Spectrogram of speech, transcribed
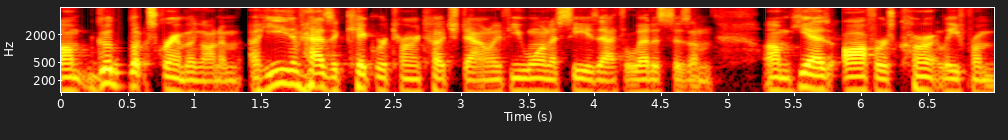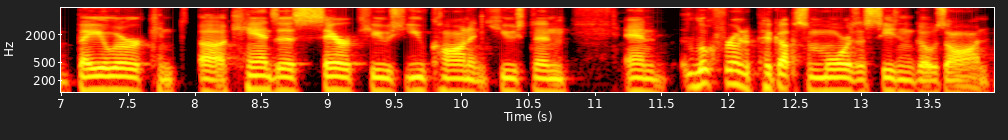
Um, good luck scrambling on him. Uh, he even has a kick return touchdown if you want to see his athleticism. Um, he has offers currently from Baylor, uh, Kansas, Syracuse, UConn, and Houston. And look for him to pick up some more as the season goes on.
